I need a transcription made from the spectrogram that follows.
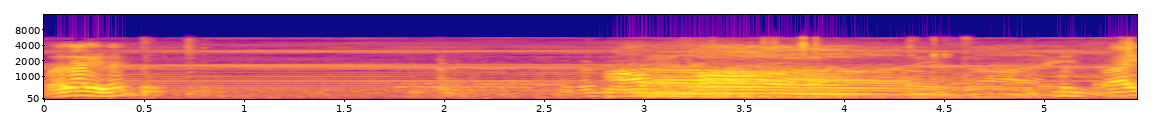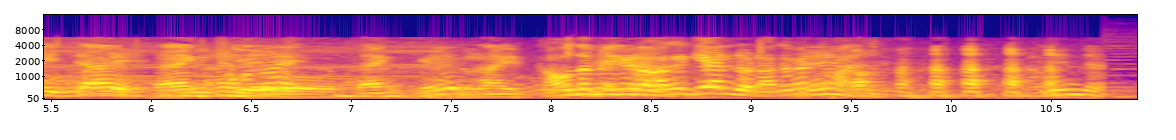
බලාගෙන. Right, right. thank you. Thank you. Right. කවුද මේකට වගේ කියන්න? අගමැතිතුමා?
